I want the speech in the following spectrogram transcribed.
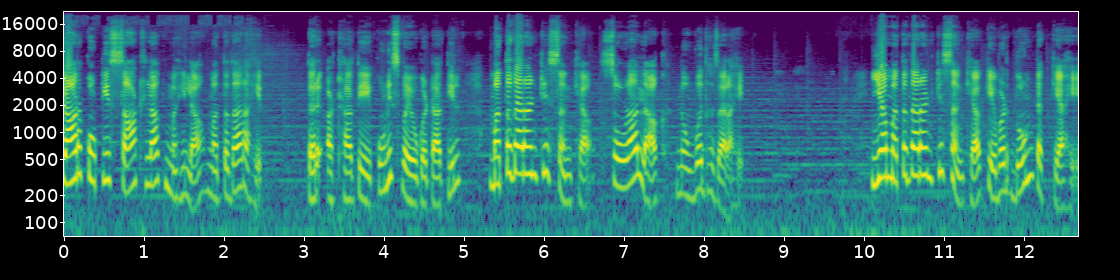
चार कोटी साठ लाख महिला मतदार आहेत. तर अठरा ते एकोणीस वयोगटातील मतदारांची संख्या सोळा लाख नव्वद हजार आहे. या मतदारांची संख्या केवळ दोन टक्के आहे.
